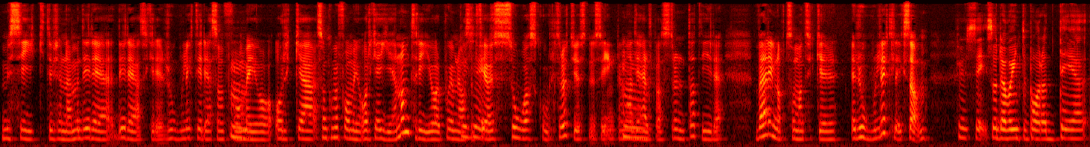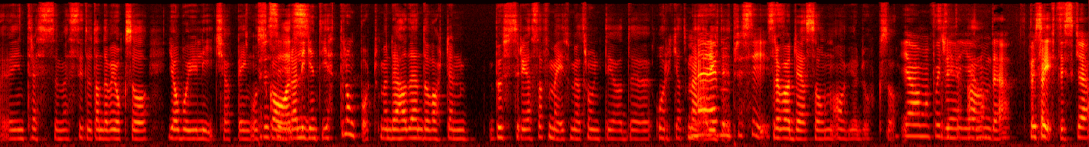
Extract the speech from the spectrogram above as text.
musik du känner men det är det, det är det jag tycker är roligt, det är det som får Mm. mig att orka, som kommer få mig att orka igenom tre år på gymnasiet för jag är Precis. så skoltrött just nu så egentligen hade jag Mm. helst bara struntat i det. Välj något som man tycker är roligt liksom. Precis, och det var ju inte bara det eh, intressemässigt utan det var ju också, jag bor ju i Lidköping och Precis. Skara ligger inte jättelångt bort men det hade ändå varit en bussresa för mig som jag tror inte jag hade orkat med Nej men riktigt. precis. Så det var det som avgjorde också. Ja man får titta igenom ja. det. Precis. praktiska.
